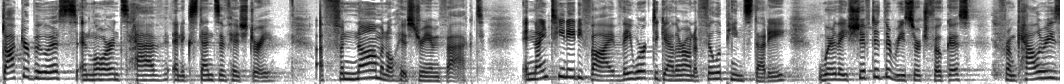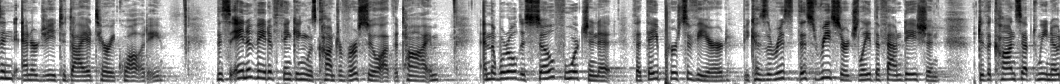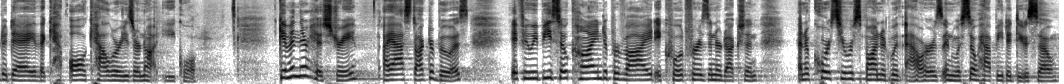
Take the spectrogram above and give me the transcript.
Dr. Bouis and Lawrence have an extensive history, a phenomenal history, in fact. In 1985, they worked together on a Philippine study where they shifted the research focus from calories and energy to dietary quality. This innovative thinking was controversial at the time, and the world is so fortunate that they persevered because this research laid the foundation to the concept we know today that ca all calories are not equal. Given their history, I asked Dr. Bouis if he would be so kind to provide a quote for his introduction, and of course he responded with ours and was so happy to do so.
